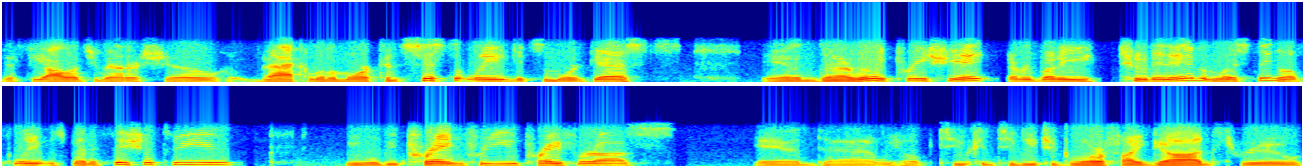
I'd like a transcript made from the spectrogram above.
the Theology Matters show back a little more consistently, get some more guests, and uh, really appreciate everybody tuning in and listening. Hopefully, it was beneficial to you. We will be praying for you. Pray for us and uh, we hope to continue to glorify God through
